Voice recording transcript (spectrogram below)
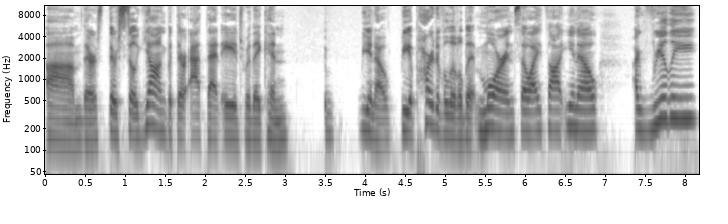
Um, they're they're still young, but they're at that age where they can, you know, be a part of a little bit more. And so I thought, you know, I really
